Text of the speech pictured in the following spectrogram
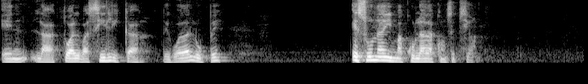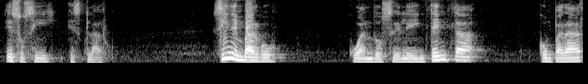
en la actual Basílica de Guadalupe es una Inmaculada Concepción. Eso sí es claro. Sin embargo, cuando se le intenta comparar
